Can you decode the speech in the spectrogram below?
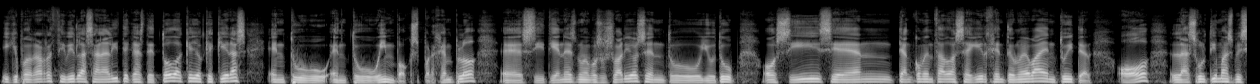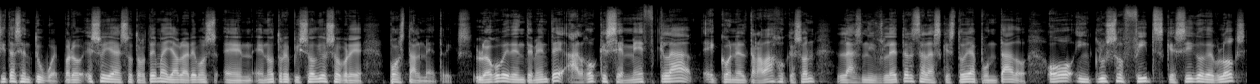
y que podrás recibir las analíticas de todo aquello que quieras en tu, en tu inbox. Por ejemplo, eh, si tienes nuevos usuarios en tu YouTube o si se te han comenzado a seguir gente nueva en Twitter o las últimas visitas en tu web. Pero eso ya es otro tema, ya hablaremos en, en otro episodio sobre Postal Metrics. Luego, evidentemente, algo que se mezcla eh, con el trabajo, que son las newsletters a las que estoy apuntado o incluso feeds que sigo de blogs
